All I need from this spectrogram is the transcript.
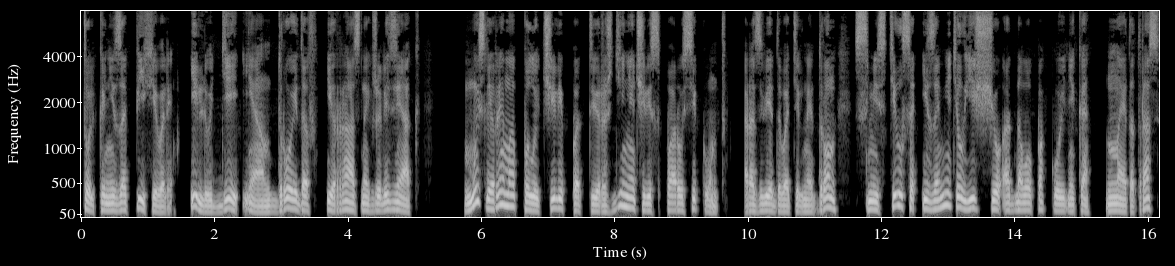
только не запихивали. И людей, и андроидов, и разных железяк. Мысли Рема получили подтверждение через пару секунд. Разведывательный дрон сместился и заметил еще одного покойника, на этот раз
